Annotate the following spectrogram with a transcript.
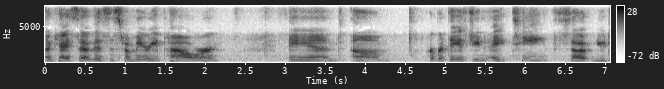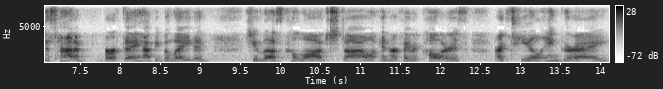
Okay, so this is from Mary Power. And um, her birthday is June 18th. So you just had a birthday. Happy belated. She loves collage style, and her favorite colors are teal and gray.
